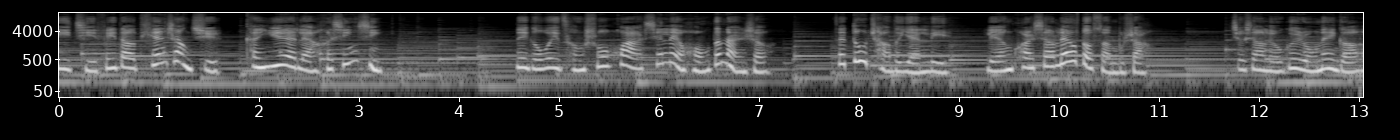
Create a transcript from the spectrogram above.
一起飞到天上去看月亮和星星。那个未曾说话先脸红的男生，在杜长的眼里连块笑料都算不上，就像刘桂荣那个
